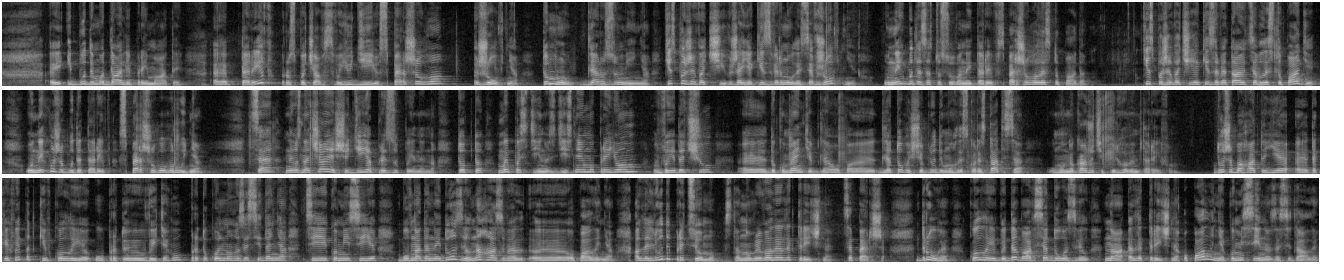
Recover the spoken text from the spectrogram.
Е, і будемо далі приймати. Е, Тариф розпочав свою дію з 1 жовтня. Тому для розуміння, ті споживачі, вже які звернулися в жовтні, у них буде застосований тариф з 1 листопада. Ті споживачі, які звертаються в листопаді, у них вже буде тариф з 1 грудня. Це не означає, що дія призупинена. Тобто ми постійно здійснюємо прийом, видачу е, документів для того, щоб люди могли скористатися, умовно кажучи, пільговим тарифом. Дуже багато є е, таких випадків, коли е, у витягу протокольного засідання цієї комісії був наданий дозвіл на газове е, опалення, але люди при цьому встановлювали електричне. Це перше. Друге, коли видавався дозвіл на електричне опалення, комісійно засідали.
